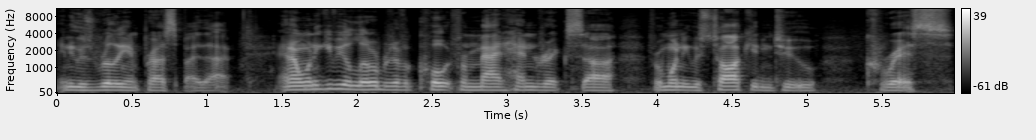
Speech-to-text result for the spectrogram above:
and he was really impressed by that. And I want to give you a little bit of a quote from Matt Hendricks uh, from when he was talking to Chris.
